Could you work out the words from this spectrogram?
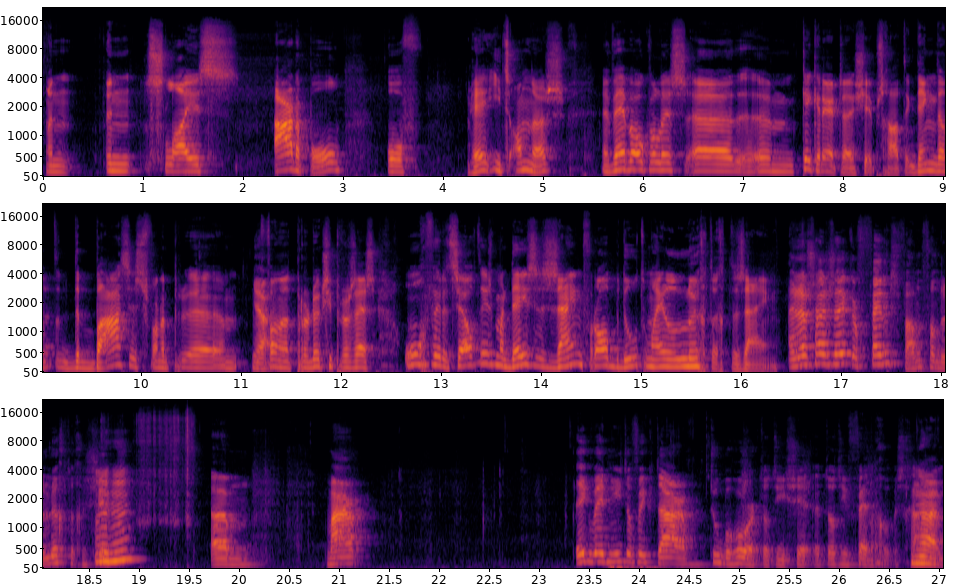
een, een slice aardappel of hè, iets anders. We hebben ook wel eens eh um, kikkererwten chips gehad. Ik denk dat de basis van het, eh, Ja. van het productieproces ongeveer hetzelfde is. Maar deze zijn vooral bedoeld om heel luchtig te zijn. En daar zijn zeker fans van, van de luchtige chips. Mhm. Ehm, maar ik weet niet of ik daar toe behoor tot die, tot die. Nou,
